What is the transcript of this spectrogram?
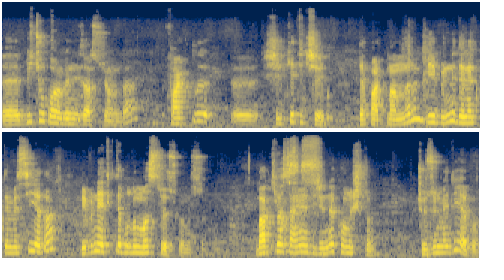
e, birçok organizasyonda farklı e, şirket içi departmanların birbirini denetlemesi ya da birbirine etkide bulunması söz konusu. Baktın sen yöneticinle konuştun. Çözülmedi ya bu.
